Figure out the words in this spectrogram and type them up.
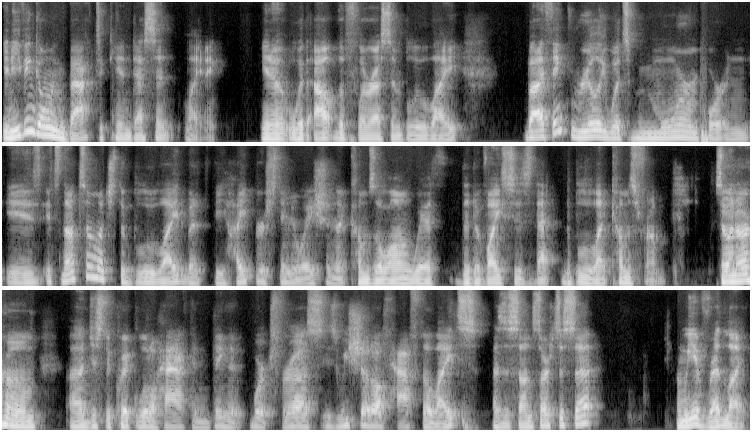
And even going back to incandescent lighting, you know, without the fluorescent blue light. But I think really what's more important is it's not so much the blue light, but the hyper stimulation that comes along with the devices that the blue light comes from. So in our home, uh, just a quick little hack and thing that works for us is we shut off half the lights as the sun starts to set, and we have red light.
